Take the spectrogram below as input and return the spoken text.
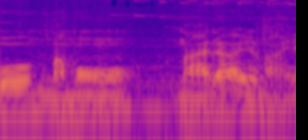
ഓം നമോ നാരായണായ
